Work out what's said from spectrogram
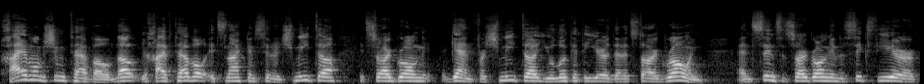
Chayav Tevel. No, Chayav Tevel, it's not considered Shemitah. It started growing, again, for Shemitah, you look at the year that it started growing. And since it started growing in the sixth year,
